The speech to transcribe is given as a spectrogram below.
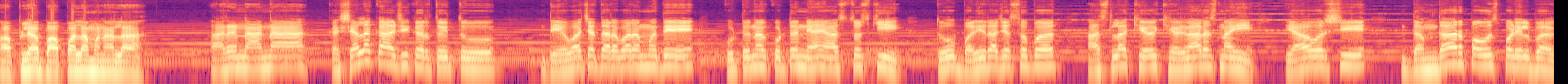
आपल्या बापाला म्हणाला अरे नाना कशाला काळजी करतोय तू? देवाच्या दरबारामध्ये कुठं ना कुठं न्याय असतोच की. तो बळीराजासोबत असला खेळ खेळणारच नाही. यावर्षी दमदार पाऊस पडेल बघ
